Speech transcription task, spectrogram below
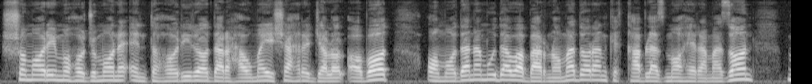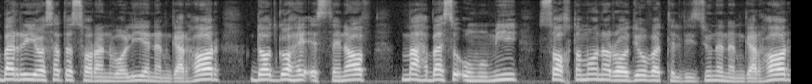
شمار مهاجمان انتحاری را در حومه شهر جلال آباد آماده نموده و برنامه دارند که قبل از ماه رمضان بر ریاست سارنوالی ننگرهار دادگاه استناف محبس عمومی، ساختمان رادیو و تلویزیون ننگرهار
